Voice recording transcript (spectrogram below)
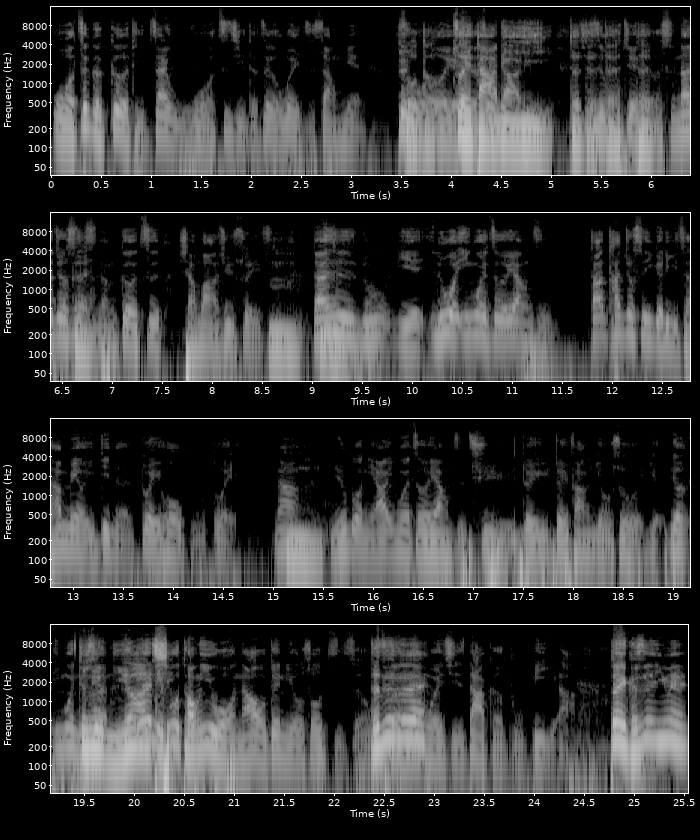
我这个个体在我自己的这个位置上面，对所得最大利利益，对对对不见得，是，那就是只能各自想办法去说服。嗯，但嗯是如也如果因为这个样子，它它就是一个例子，它没有一定的对或不对。那嗯，如果你要因为这个样子去对于对方有所有有，因为你就是你因为你不同意我，然后我对你有所指责，我个人对对对对认为其实大可不必啦。对，可是因为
